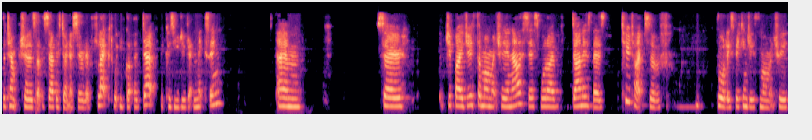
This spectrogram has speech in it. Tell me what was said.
the temperatures at the surface don't necessarily reflect what you've got at depth because you do get mixing. Um, so by geothermometry analysis, what I've done is there's two types of, broadly speaking, geothermometry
